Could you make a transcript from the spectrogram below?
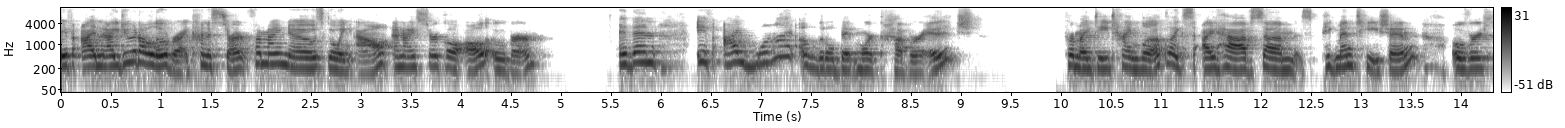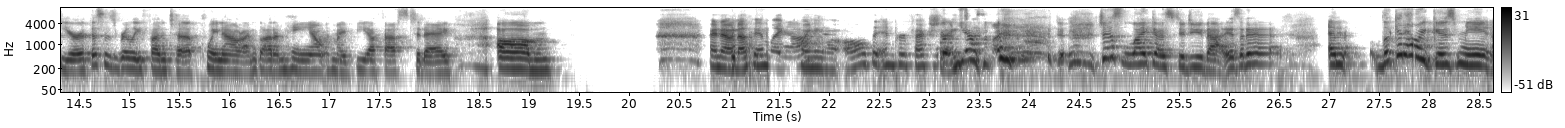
if I, and I do it all over, I kind of start from my nose going out and I circle all over. And then if I want a little bit more coverage, for my daytime look, like I have some pigmentation over here. This is really fun to point out. I'm glad I'm hanging out with my BFFs today. Um, I know nothing like yeah. pointing out all the imperfections. Yes, just like us to do that, isn't it? And look at how it gives me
